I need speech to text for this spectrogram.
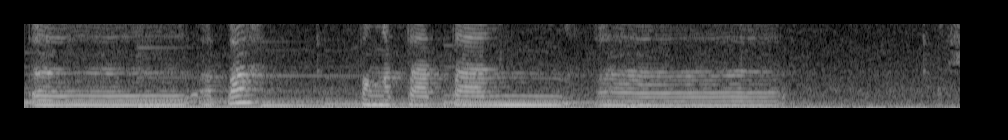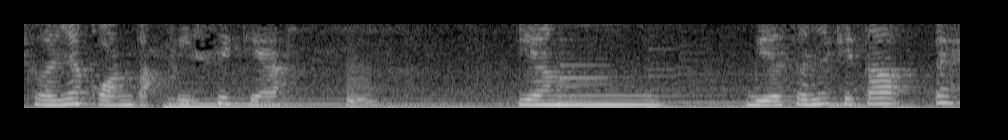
eh, apa pengetatan eh, istilahnya kontak fisik ya Hmm. Yang biasanya kita eh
